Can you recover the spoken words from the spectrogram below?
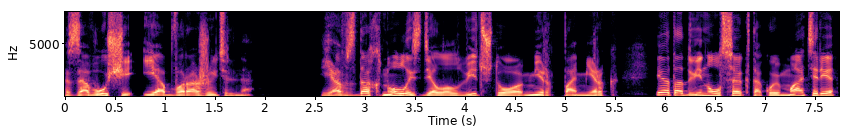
зовуще и обворожительно. Я вздохнул и сделал вид, что мир померк, и отодвинулся к такой матери.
